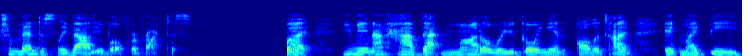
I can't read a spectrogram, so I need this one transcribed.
tremendously valuable for practice. But you may not have that model where you're going in all the time. It might be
